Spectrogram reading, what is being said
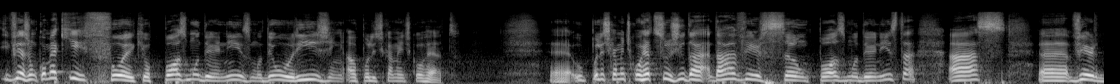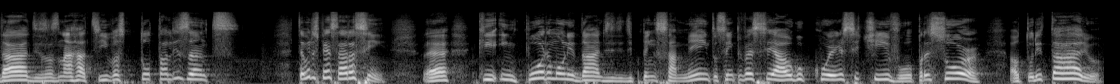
e vejam, como é que foi que o pós-modernismo deu origem ao politicamente correto? É, o politicamente correto surgiu da, da aversão pós-modernista às é, verdades, às narrativas totalizantes. Então eles pensaram assim, né, que impor uma unidade de pensamento sempre vai ser algo coercitivo, opressor, autoritário.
